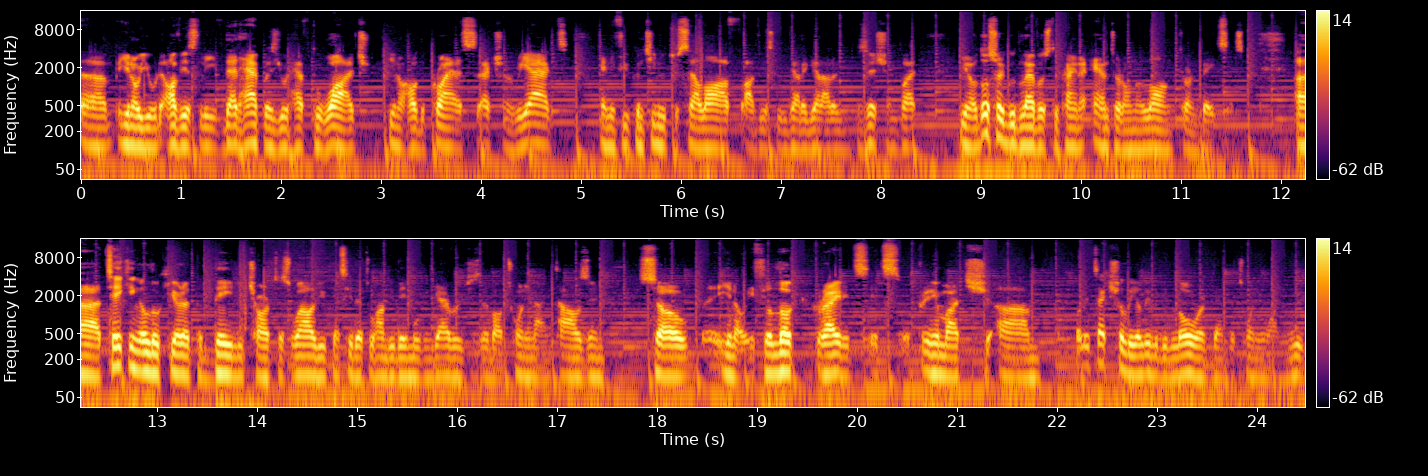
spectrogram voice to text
uh, uh, you know, you would obviously, if that happens, you would have to watch, you know, how the price action reacts. And if you continue to sell off, obviously you got to get out of your position. But, you know, those are good levels to kind of enter on a long-term basis. Uh, taking a look here at the daily chart as well, you can see the 200-day moving average is about 29,000. So, you know, if you look, right, it's it's pretty much, um, well, it's actually a little bit lower than the 21 week.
